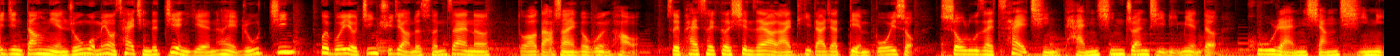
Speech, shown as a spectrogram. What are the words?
毕竟当年如果没有蔡琴的建言，嘿，如今会不会有金曲奖的存在呢？都要打上一个问号。所以派翠克现在要来替大家点播一首收录在蔡琴谈心专辑里面的《忽然想起你》，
